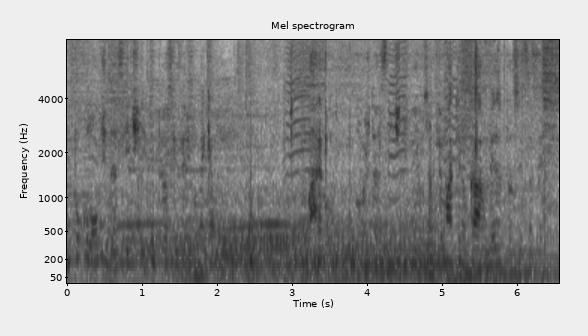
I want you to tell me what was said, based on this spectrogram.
um pouco longe da City, pra vocês verem como é que é um, um bairro longe da City também. Vou só filmar aqui no carro mesmo pra vocês saberem.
